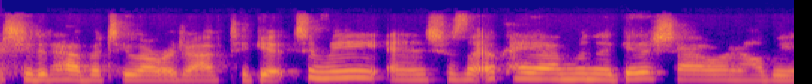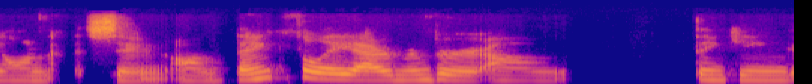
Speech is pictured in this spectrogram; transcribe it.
She did have a two hour drive to get to me. And she was like, okay, I'm to get a shower and I'll be on soon. Um, thankfully, I remember um, thinking,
